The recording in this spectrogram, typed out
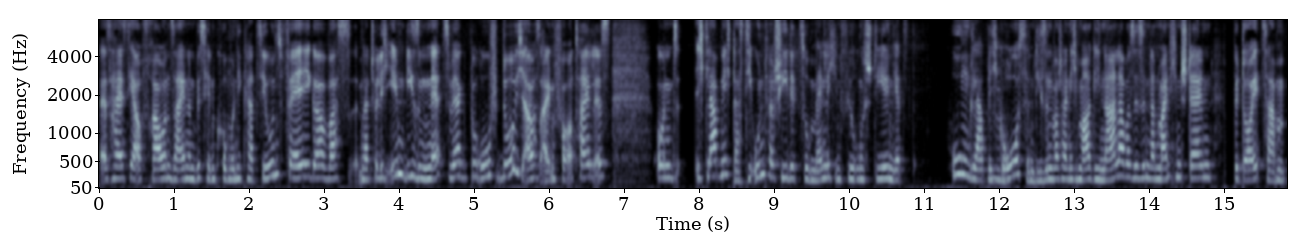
Es heißt ja auch, Frauen seien ein bisschen kommunikationsfähiger, was natürlich in diesem Netzwerkberuf durchaus ein Vorteil ist. Und ich glaube nicht, dass die Unterschiede zu männlichen Führungsstilen jetzt unglaublich mhm. groß sind. Die sind wahrscheinlich marginal, aber sie sind an manchen Stellen bedeutsam.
